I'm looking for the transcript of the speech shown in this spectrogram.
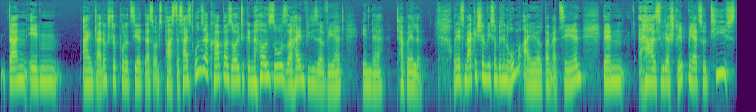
dann eben ein Kleidungsstück produziert, das uns passt. Das heißt, unser Körper sollte genau so sein wie dieser Wert in der Tabelle. Und jetzt merke ich schon, wie ich so ein bisschen rumeiere beim Erzählen, denn ja, es widerstrebt mir ja zutiefst,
